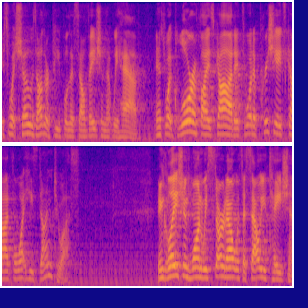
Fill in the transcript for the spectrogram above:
it's what shows other people the salvation that we have. And it's what glorifies God, it's what appreciates God for what He's done to us. In Galatians 1, we start out with a salutation.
